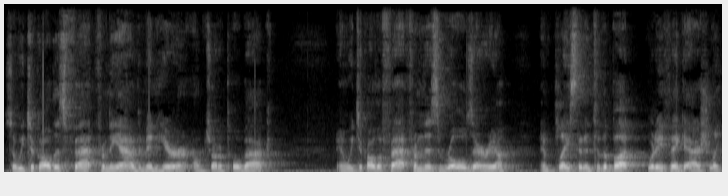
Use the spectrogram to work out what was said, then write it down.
So we took all this fat from the abdomen here. I'll try to pull back. And we took all the fat from this rolls area and placed it into the butt. What do you think, Ashley?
